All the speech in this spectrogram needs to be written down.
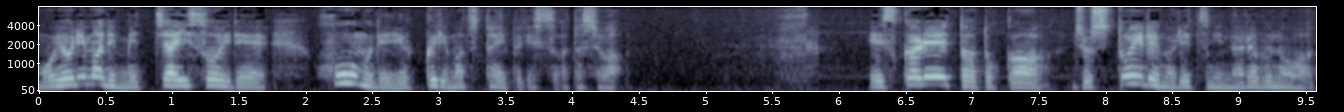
最寄りまでめっちゃ急いでホームでゆっくり待つタイプです私は。エスカレーターとか女子トイレの列に並ぶのは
